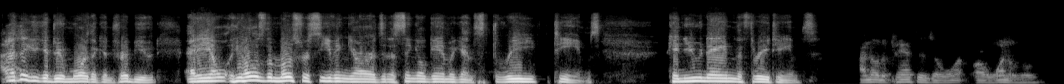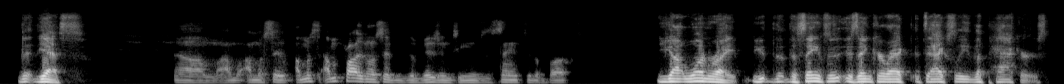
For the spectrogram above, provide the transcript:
I think he could do more than contribute, and he he holds the most receiving yards in a single game against three teams. Can you name the three teams? I know the Panthers are one are one of them. Th- yes. Um, I'm, I'm gonna say I'm gonna, I'm probably gonna say the division teams, the Saints and the Bucks. You got one right. You, the, the Saints is incorrect. It's actually the Packers.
